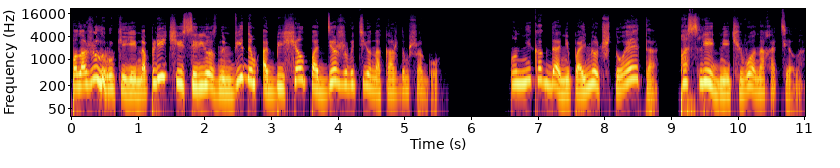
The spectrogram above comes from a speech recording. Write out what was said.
положил руки ей на плечи и серьезным видом обещал поддерживать ее на каждом шагу. Он никогда не поймет, что это Последнее, чего она хотела.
